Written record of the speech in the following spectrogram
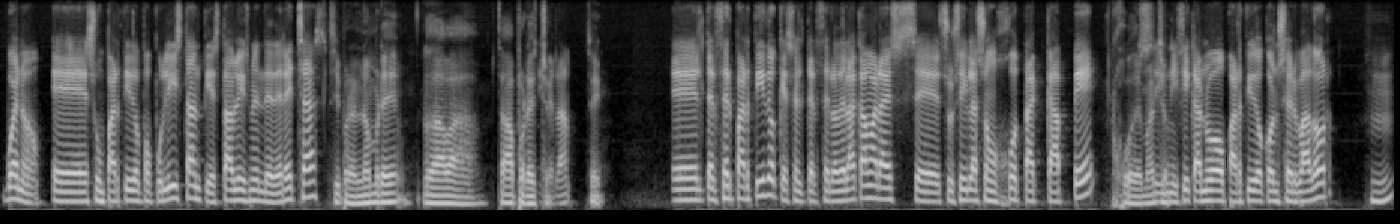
Bueno, eh, es un partido populista, anti-establishment de derechas, Sí, por el nombre lo daba, estaba por sí, hecho. ¿verdad? Sí. El tercer partido, que es el tercero de la Cámara, es, eh, sus siglas son JKP, Joder, macho. significa Nuevo Partido Conservador, Ujú.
